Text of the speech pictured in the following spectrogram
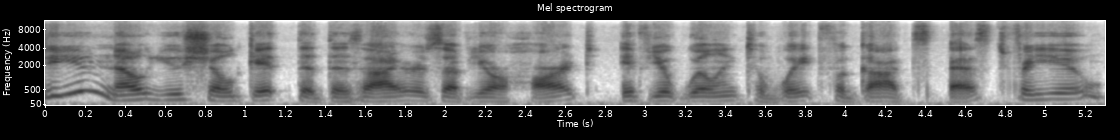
Do you know you shall get the desires of your heart if you're willing to wait for God's best for you?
